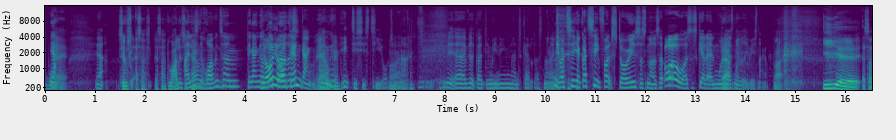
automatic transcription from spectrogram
Wow. Ja. Ja. ja. Ser du, altså, altså, du har aldrig set sådan Paradise? Robinson, dengang der Jo, var Big jo, Brothers. dengang, Ja, men okay. ikke de sidste 10 år. Tror jeg. okay. Jeg, ved, jeg ved godt, det er meningen, han skal og sådan noget. Jeg kan godt se, jeg kan godt se folks stories og sådan noget, og så, åh, og så sker der alt muligt, Ja. ja. og sådan, jeg ved ikke, hvad I snakker om. Nej. I, øh, altså,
